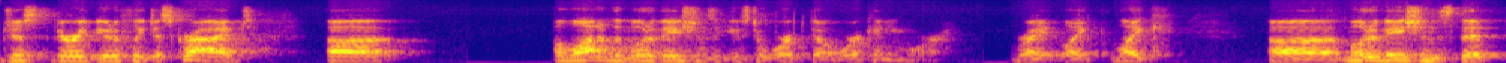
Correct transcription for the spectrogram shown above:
just very beautifully described, uh, a lot of the motivations that used to work don't work anymore, right? Like like uh, motivations that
